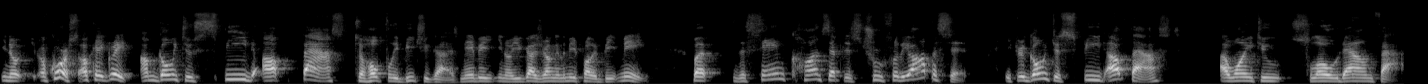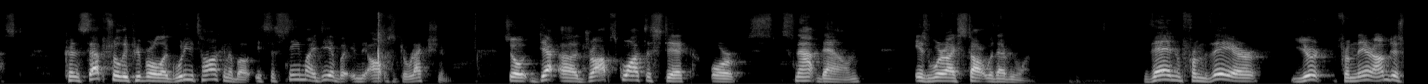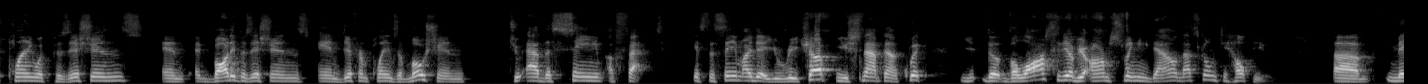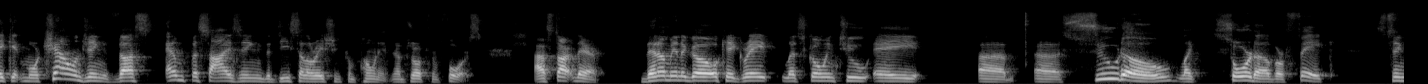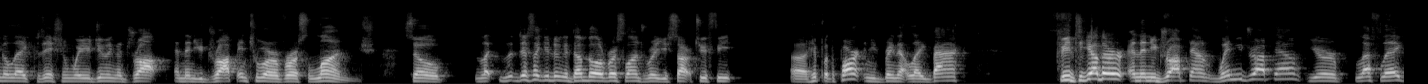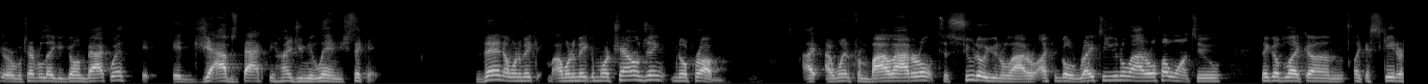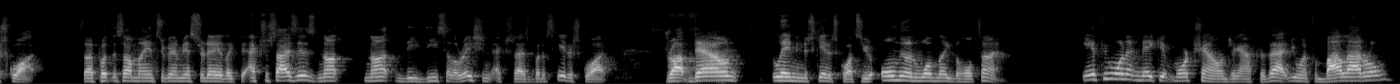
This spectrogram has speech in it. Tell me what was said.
You know, of course. Okay, great. I'm going to speed up fast to hopefully beat you guys. Maybe, you know, you guys younger than me probably beat me. But the same concept is true for the opposite. If you're going to speed up fast, I want you to slow down fast. Conceptually, people are like, what are you talking about? It's the same idea, but in the opposite direction. So, de- uh, drop squat to stick or s- snap down is where I start with everyone. Then from there, you're from there, I'm just playing with positions and, and body positions and different planes of motion to add the same effect. It's the same idea. You reach up, you snap down quick. You, the velocity of your arm swinging down, that's going to help you um, make it more challenging, thus emphasizing the deceleration component and absorption force. I'll start there. Then I'm going to go, okay, great. Let's go into a, uh, a pseudo, like sort of or fake single leg position where you're doing a drop and then you drop into a reverse lunge. So, like just like you're doing a dumbbell reverse lunge where you start two feet uh, hip width apart and you bring that leg back, feet together, and then you drop down. When you drop down, your left leg or whichever leg you're going back with, it, it jabs back behind you and you land, you stick it. Then I want to make I want to make it more challenging. No problem. I, I went from bilateral to pseudo unilateral. I could go right to unilateral if I want to. Think of like um like a skater squat. So I put this on my Instagram yesterday, like the exercises, not not the deceleration exercise, but a skater squat. Drop down, landing a skater squat. So you're only on one leg the whole time. If you want to make it more challenging after that, you went from bilateral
